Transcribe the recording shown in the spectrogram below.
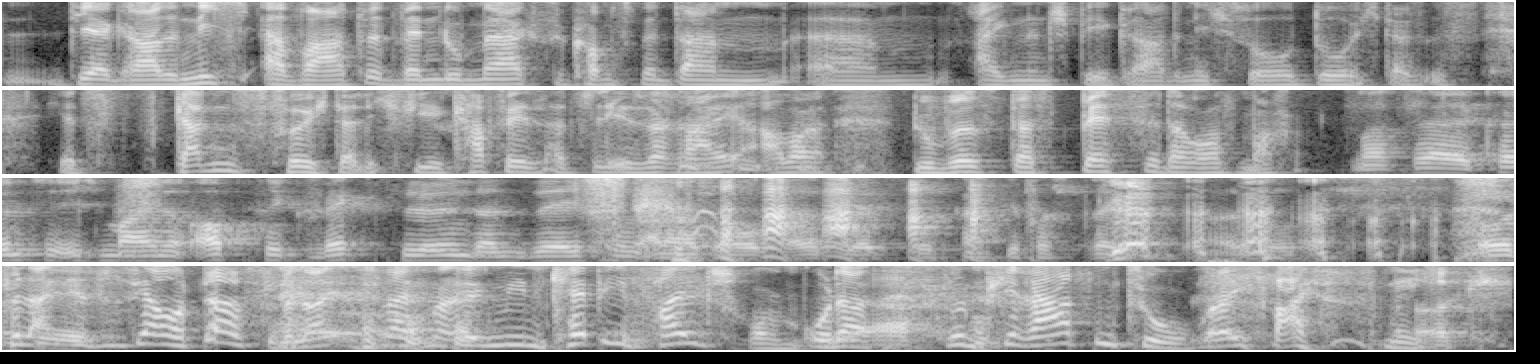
die er gerade nicht erwartet, wenn du merkst, du kommst mit deinem ähm, eigenen Spiel gerade nicht so durch. Das ist jetzt ganz fürchterlich viel Kaffeesatzleserei, aber du wirst das Beste daraus machen. Marcel, könnte ich meine Optik wechseln, dann sähe ich schon anders aus als jetzt. Das kann ich dir versprechen. Also, okay. Vielleicht ist es ja auch das. Vielleicht, vielleicht mal irgendwie ein Cappy falsch rum oder ja. so ein Piratentuch. Oder ich weiß es nicht. Okay.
